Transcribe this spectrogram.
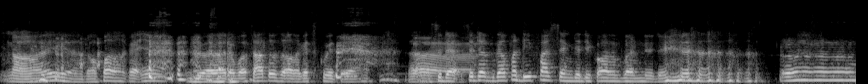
Nah iya, Novel kayaknya juara nomor satu soal Let's Quit ya. Nah, Ah. sudah sudah berapa device yang jadi korban ini? Ah.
